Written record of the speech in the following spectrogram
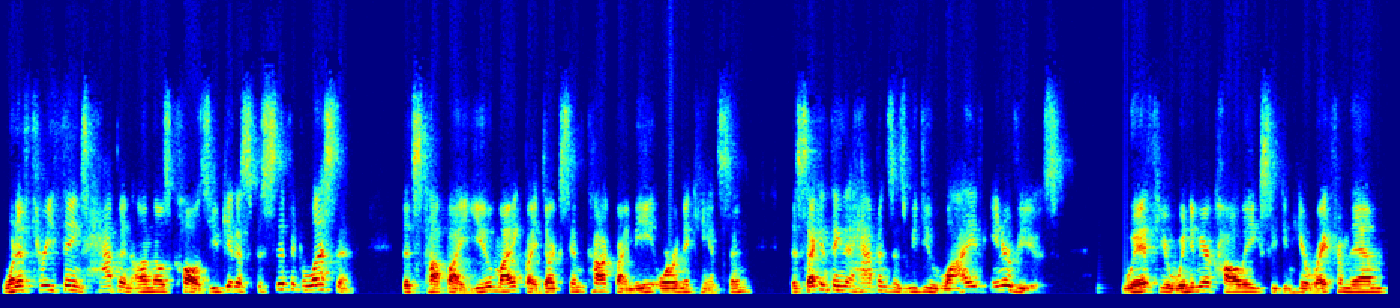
One of three things happen on those calls. You get a specific lesson that's taught by you, Mike, by Doug Simcock, by me, or Nick Hansen the second thing that happens is we do live interviews with your Windermere colleagues so you can hear right from them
